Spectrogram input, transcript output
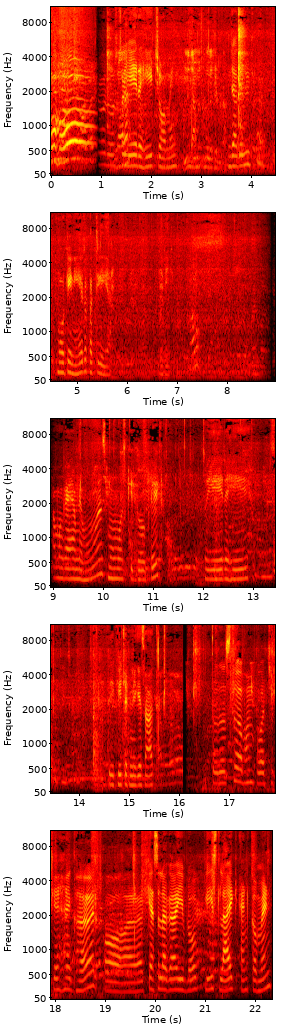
ओहो। तो दोस्तों ये रही चाउमीन। चढ़ ज़्यादा भी मोटी नहीं है तो पतली है। अब मंगाए हमने मोमोज मोमोज की दो प्लेट। तो ये रही देखिए चटनी के साथ। तो दोस्तों, अब हम पहुँच चुके हैं घर और कैसा लगा ये blog please like and comment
